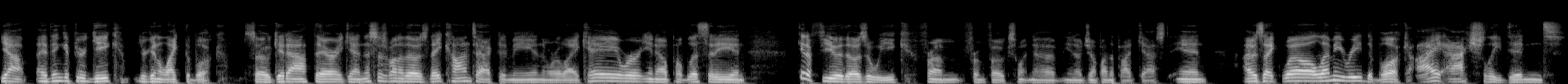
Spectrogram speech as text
Yeah, I think if you're a geek, you're going to like the book. So get out there. Again, this is one of those, they contacted me and were like, hey, we're, you know, publicity. And I get a few of those a week from, from folks wanting to, you know, jump on the podcast. And I was like, well, let me read the book. I actually didn't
